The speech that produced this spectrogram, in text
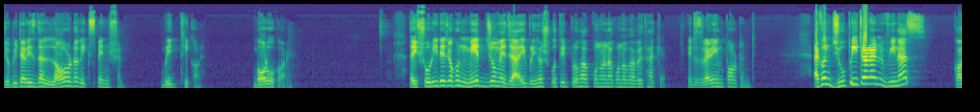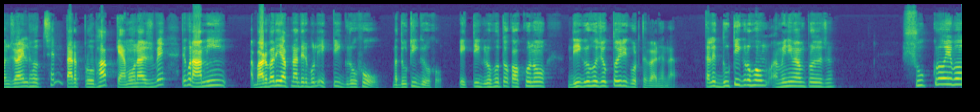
Jupiter is the lord of expansion বৃদ্ধি করে। বড় করে। তাই শরীরে যখন মেদ জমে যায়, বৃহস্পতির প্রভাব কোনো না কোনোভাবে থাকে। ইট ইজ ভেরি ইম্পর্ট্যান্ট এখন জুপিটার অ্যান্ড ভিনাস কনজয়েন্ট হচ্ছেন, তার প্রভাব কেমন আসবে? দেখুন, আমি বারবারই আপনাদের বলি, একটি গ্রহ বা দুটি গ্রহ, একটি গ্রহ তো কখনো দ্বিগ্রহ যোগ তৈরি করতে পারে না। তাহলে দুটি গ্রহ মিনিমাম প্রয়োজন। শুক্র এবং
